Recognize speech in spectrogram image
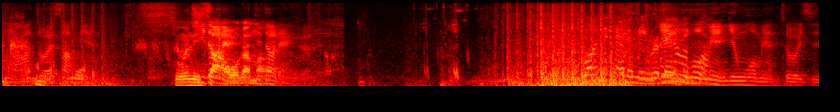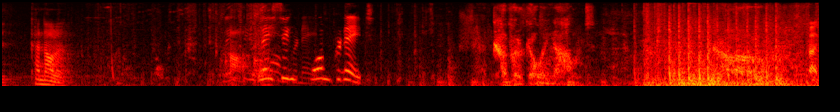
你好像躲在上面，请问你炸我干嘛踢？到两个。One enemy 烟雾后面，烟雾后面，最后一只看到了。好，Placing one grenade. Cover going out. 干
